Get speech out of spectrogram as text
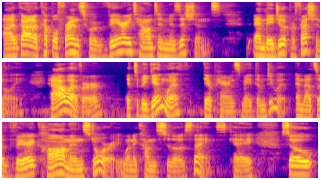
I've got a couple friends who are very talented musicians and they do it professionally. However, to begin with, their parents made them do it. And that's a very common story when it comes to those things. Okay. So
